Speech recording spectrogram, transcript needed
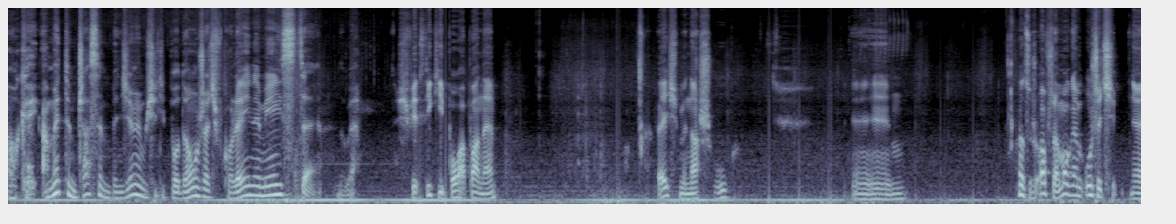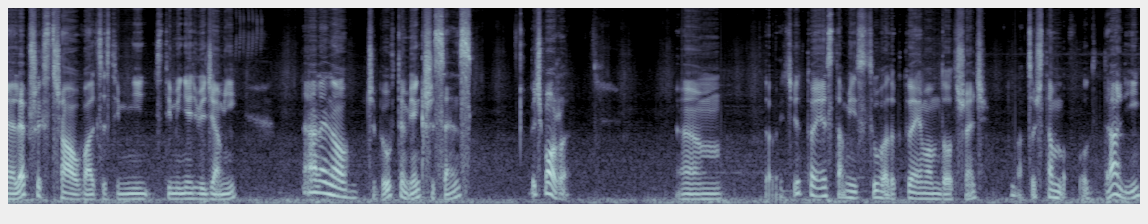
Okej, a my tymczasem będziemy musieli podążać w kolejne miejsce. Dobra, świetliki połapane. Weźmy nasz łuk. No cóż, owszem, mogę użyć e, lepszych strzał w walce z tymi, z tymi niedźwiedziami, ale no, czy był w tym większy sens? Być może. Um, dobra, gdzie to jest ta miejscowa, do której mam dotrzeć? Chyba coś tam oddali.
